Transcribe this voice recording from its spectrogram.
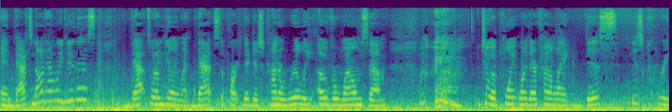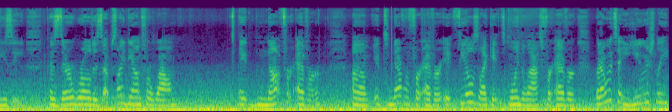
and that's not how we do this? That's what I'm dealing with. That's the part that just kind of really overwhelms them to a point where they're kind of like, this is crazy because their world is upside down for a while it not forever. Um, it's never forever. It feels like it's going to last forever. But I would say usually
